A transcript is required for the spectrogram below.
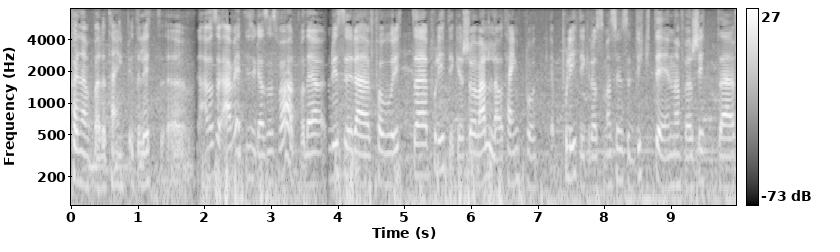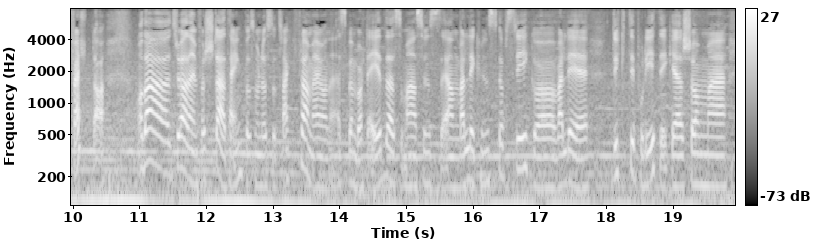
kan jeg bare tenke bitte litt? Uh, altså, jeg vet ikke hva som svarer på det. Hvis jeg er favorittpolitiker, så velger jeg å tenke på politikere som jeg syns er dyktige innenfor sitt uh, felt. Da. Og da tror jeg den første jeg tenker på som jeg har lyst til å trekke frem, er jo Espen Barth Eide, som jeg syns er en veldig kunnskapsrik og veldig dyktig politiker som uh,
